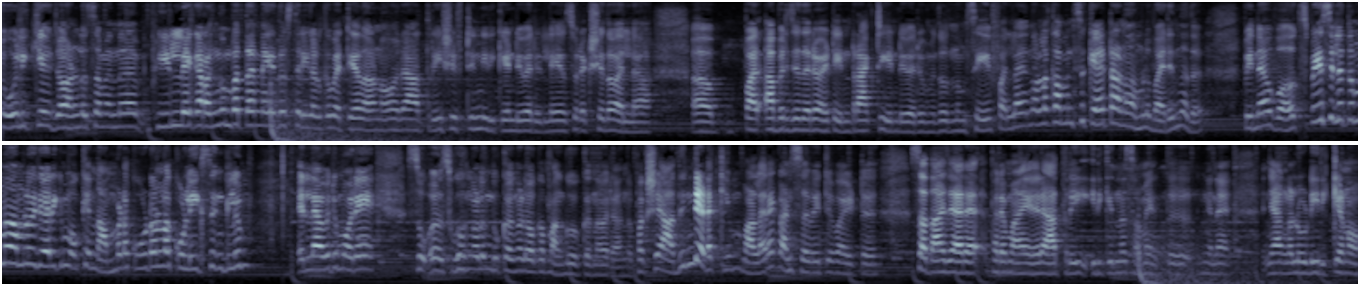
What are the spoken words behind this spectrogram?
ജോലിക്ക് ജേർണലിസം എന്ന ഫീൽഡിലേക്ക് ഇറങ്ങുമ്പോൾ തന്നെ ഇത് സ്ത്രീകൾക്ക് പറ്റിയതാണോ? രാത്രി ഷിഫ്റ്റിന് ഇരിക്കേണ്ടി വരില്ലേ? സുരക്ഷിതമല്ല. അപരിചിതരുമായിട്ട് ഇൻട്രാക്ട് ചെയ്യേണ്ടി വരും. ഇതൊന്നും സേഫ് അല്ല എന്നുള്ള കമൻസ് കേട്ടാണ് നമ്മൾ വരുന്നത്. പിന്നെ വർക്ക് സ്പേസിലെത്തുമ്പോൾ നമ്മൾ വിചാരിക്കും ഓക്കെ നമ്മുടെ കൂടെയുള്ള കൊളീഗ്സെങ്കിലും എല്ലാവരും ഒരേ സുഖങ്ങളും ദുഃഖങ്ങളും ഒക്കെ പങ്കുവെക്കുന്നവരാണ്. പക്ഷേ അതിന്റെ ഇടയ്ക്കും വളരെ കൺസർവേറ്റീവായിട്ട് സദാചാരപരമായ രാത്രി ഇരിക്കുന്ന സമയത്ത് ഇങ്ങനെ ഞങ്ങളോട് ഇരിക്കണോ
